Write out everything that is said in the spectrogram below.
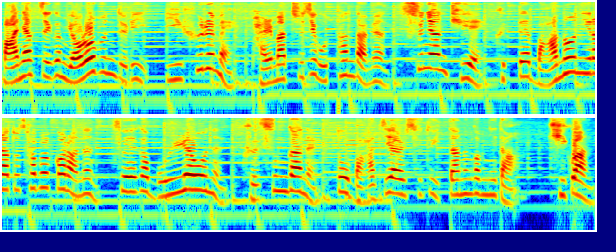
만약 지금 여러분들이 이 흐름에 발맞추지 못한다면 수년 뒤에 그때 만 원이라도 사볼 거라는 후회가 몰려오는 그 순간을 또 맞이할 수도 있다는 겁니다. 기관,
